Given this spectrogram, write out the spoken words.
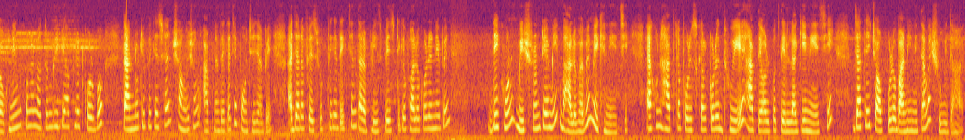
যখনই আমি কোনো নতুন ভিডিও আপলোড করব, তার নোটিফিকেশান সঙ্গে সঙ্গে আপনাদের কাছে পৌঁছে যাবে। আর যারা ফেসবুক থেকে দেখছেন, তারা প্লিজ পেজটিকে ফলো করে নেবেন। দেখুন, মিশ্রণটি আমি ভালোভাবে মেখে নিয়েছি। এখন হাতটা পরিষ্কার করে ধুয়ে হাতে অল্প তেল লাগিয়ে নিয়েছি, যাতে চপগুলো বানিয়ে নিতে আমার সুবিধা হয়।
